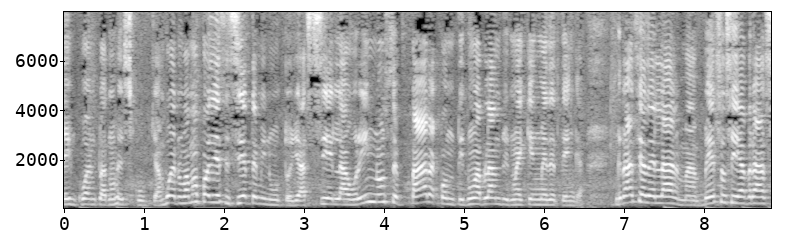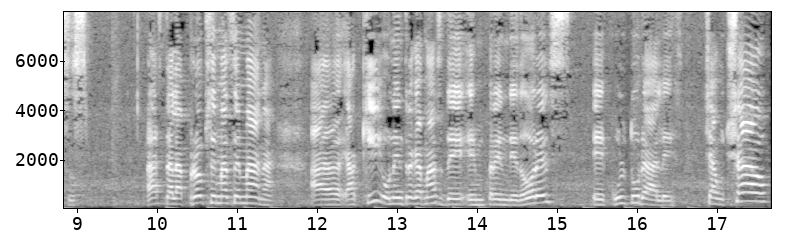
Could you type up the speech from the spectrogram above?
en cuanto a nos escuchan. Bueno, vamos por 17 minutos ya. Si el Laurín no se para, continúa hablando y no hay quien me detenga. Gracias del alma, besos y abrazos. Hasta la próxima semana. Aquí una entrega más de emprendedores eh, culturales. Chao, chao.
